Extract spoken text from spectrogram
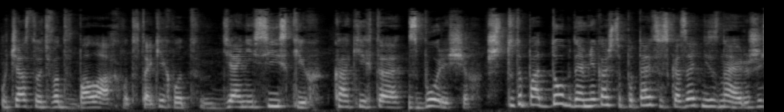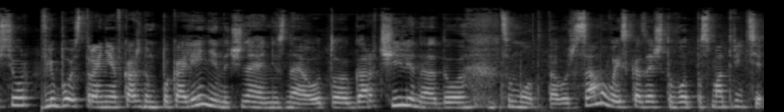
участвовать вот в балах, вот в таких вот дионисийских каких-то сборищах. Что-то подобное, мне кажется, пытается сказать, не знаю, режиссер в любой стране, в каждом поколении, начиная, не знаю, от э, Горчилина до Цумота того же самого, и сказать, что вот, посмотрите,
